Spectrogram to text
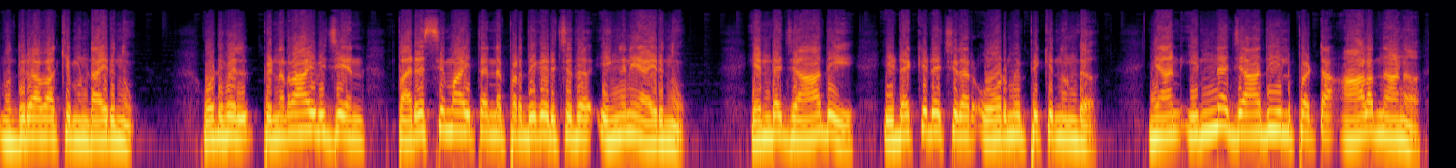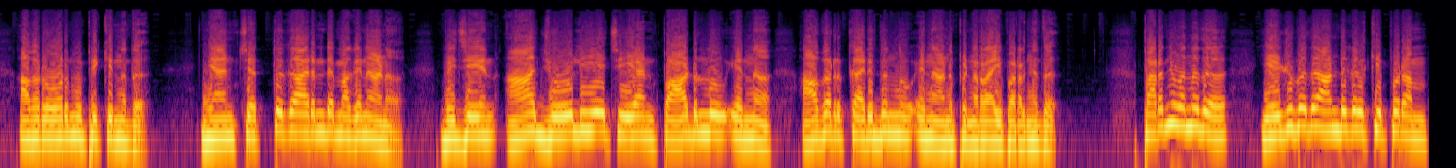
മുദ്രാവാക്യമുണ്ടായിരുന്നു. ഒടുവിൽ പിണറായി വിജയൻ പരസ്യമായി തന്നെ പ്രതികരിച്ചത് ഇങ്ങനെയായിരുന്നു. എന്റെ ജാതി ഇടയ്ക്കിടെ ചിലർ ഓർമ്മിപ്പിക്കുന്നുണ്ട്. ഞാൻ ഇന്ന ജാതിയിൽപ്പെട്ട ആളെന്നാണ് അവർ ഓർമ്മിപ്പിക്കുന്നത്. ഞാൻ ചെത്തുകാരന്റെ മകനാണ്. വിജയൻ ആ ജോലിയെ ചെയ്യാൻ പാടുള്ളൂ എന്ന് അവർ കരുതുന്നു എന്നാണ് പിണറായി പറഞ്ഞത്. പറഞ്ഞു വന്നത് എഴുപത് ആണ്ടുകൾക്കിപ്പുറം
